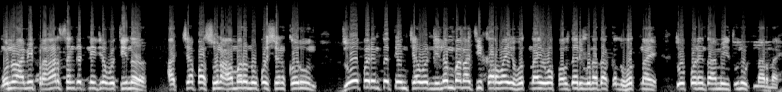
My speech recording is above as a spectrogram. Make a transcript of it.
म्हणून आम्ही प्रहार संघटनेच्या वतीनं आजच्यापासून आमरण उपोषण करून जोपर्यंत त्यांच्यावर निलंबनाची कारवाई होत नाही व फौजदारी गुन्हा दाखल होत नाही तोपर्यंत आम्ही इथून उठणार नाही.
